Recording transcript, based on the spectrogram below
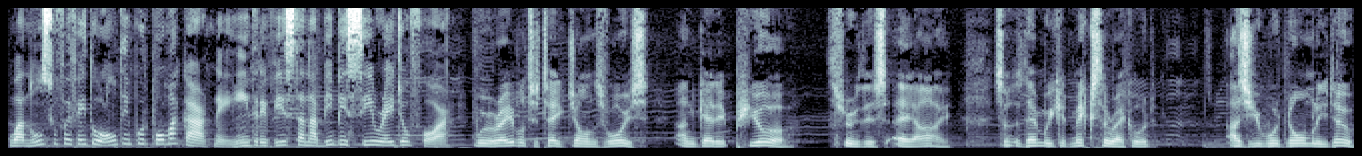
O anúncio foi feito ontem por Paul McCartney em entrevista na BBC Radio 4. We were able to take John's voice and get it pure through this AI, so that then we could mix the record as you would normally do.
